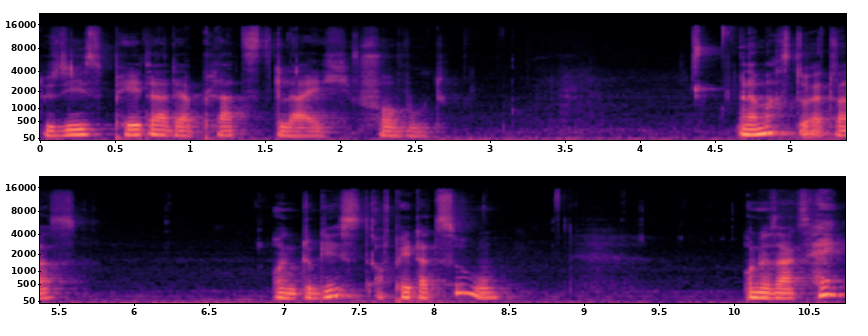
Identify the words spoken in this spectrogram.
Du siehst Peter, der platzt gleich vor Wut. Und dann machst du etwas und du gehst auf Peter zu und du sagst, hey,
